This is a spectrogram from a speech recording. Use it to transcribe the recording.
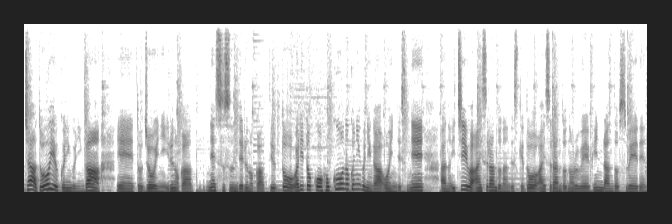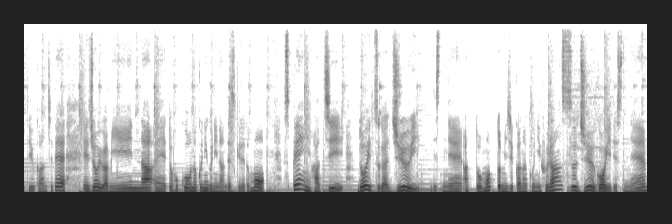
じゃあどういう国々が、えーと、上位にいるのか、ね、進んでいるのかっていうと割とこう北欧の国々が多いんですね。あの1位はアイスランドなんですけどアイスランドノルウェーフィンランドスウェーデンっていう感じで、えー、上位はみんな、えーと、北欧の国々なんですけれどもスペイン8位ドイツが10位ですね。あともっと身近な国フランス15位ですね。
